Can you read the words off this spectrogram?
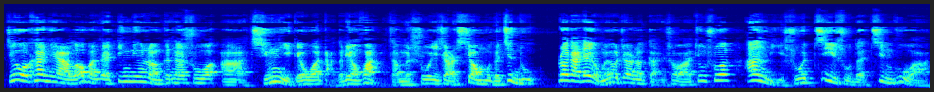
结果看见啊，老板在钉钉上跟他说啊，请你给我打个电话，咱们说一下项目的进度。不知道大家有没有这样的感受啊？就说按理说技术的进步啊，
